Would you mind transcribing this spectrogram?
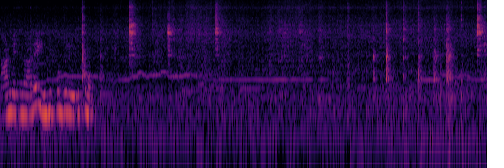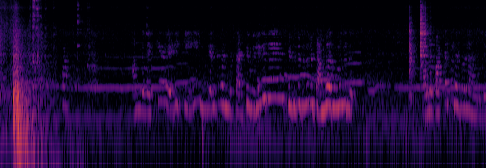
நான்வெஜ்னால இஞ்சி பூண்டு இருக்கணும் வைக்க வெடிக்கி வெடிக்கு இங்க இருக்கிற அந்த தட்டு விழுகுது திடுத்துட்டு டம்ளர் விழுகுது அது பக்கத்துல இருக்கிற அந்த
